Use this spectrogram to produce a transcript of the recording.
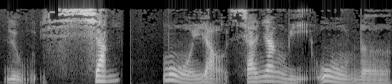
乳香、没药三样礼物呢。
